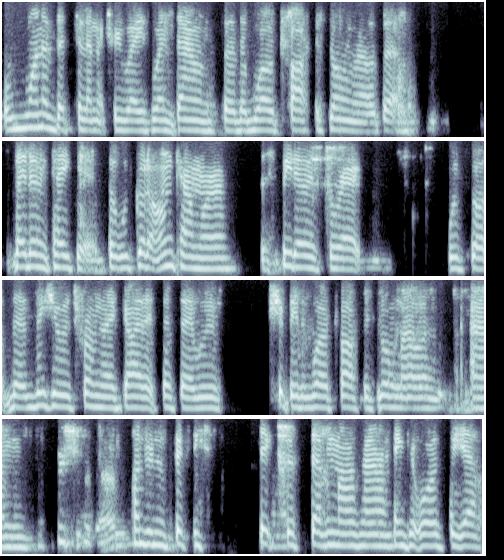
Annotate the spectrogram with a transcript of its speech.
or one of the telemetry ways went down for the world's fastest lawnmower, but they don't take it. But we've got it on camera. The speedo is correct. We've got the visuals from the guy that says that we should be the world's fastest lawnmower. Um, 156 or 7 miles an hour, I think it was. But yeah,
